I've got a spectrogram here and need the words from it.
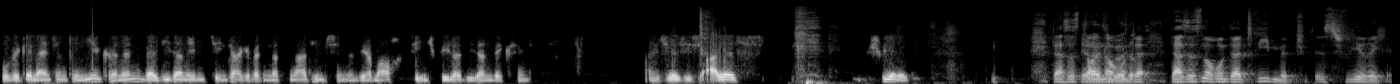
wo wir gemeinsam trainieren können, weil die dann eben zehn Tage bei den Nationalteams sind und wir haben auch zehn Spieler, die dann weg sind. Also es ist alles schwierig. Das ist ja, noch unter, das ist noch untertrieben, mit, ist schwierig.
